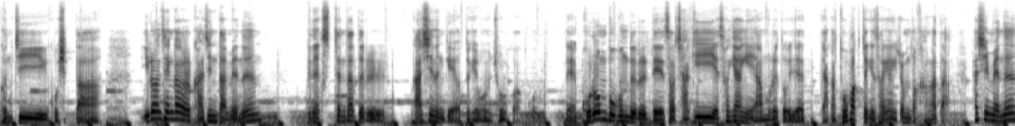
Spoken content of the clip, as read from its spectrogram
건지고 싶다. 이런 생각을 가진다면은 그냥 스탠다드를 까시는 게 어떻게 보면 좋을 것 같고. 네 그런 부분들을 대해서 자기의 성향이 아무래도 이제 약간 도박적인 성향이 좀 더 강하다 하시면은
